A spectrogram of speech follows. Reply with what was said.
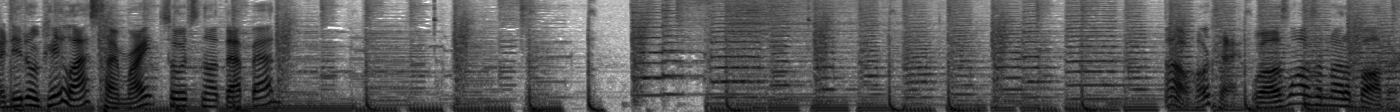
I did okay last time, right? So it's not that bad? Oh, okay. Well, as long as I'm not a bother.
